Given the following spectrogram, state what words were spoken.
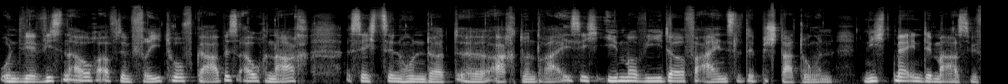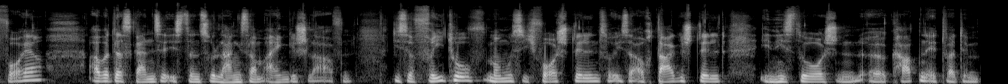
Und wir wissen auch, auf dem Friedhof gab es auch nach 1638 immer wieder vereinzelte Bestattungen. Nicht mehr in dem Maß wie vorher, aber das Ganze ist dann so langsam eingeschlafen. Dieser Friedhof, man muss sich vorstellen, so ist er auch dargestellt in historischen historischen äh, Karten, etwa dem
